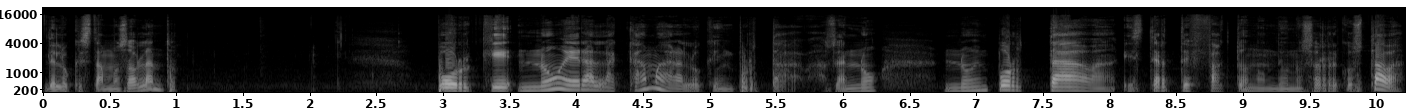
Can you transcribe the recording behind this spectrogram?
de lo que estamos hablando porque no era la cámara lo que importaba, o sea, no, no importaba este artefacto en donde uno se recostaba,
